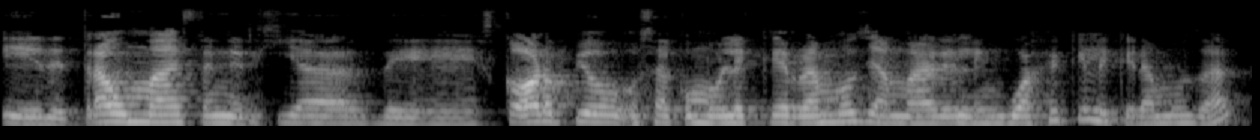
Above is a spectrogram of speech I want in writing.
eh, de trauma, esta energía de escorpio, o sea, como le querramos llamar, el lenguaje que le queramos dar.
